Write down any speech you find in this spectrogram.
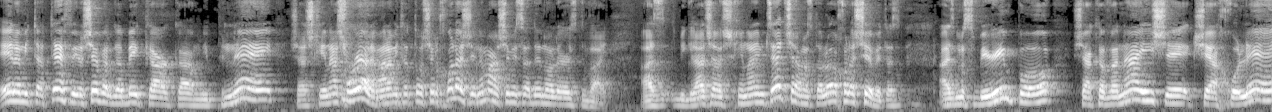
אלא מתעטף ויושב על גבי קרקע מפני שהשכינה שוריה למעלה מיטתו של חולה שנאמר השם יסעדנו על ארץ דווי אז בגלל שהשכינה נמצאת שם אז אתה לא יכול לשבת. אז, אז מסבירים פה שהכוונה היא שכשהחולה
